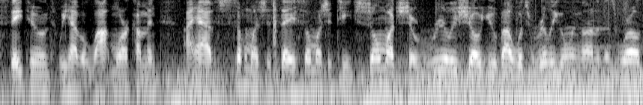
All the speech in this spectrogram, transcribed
Stay tuned. We have a lot more coming. I have so much to say, so much to teach, so much to really show you about what's really going on in this world.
